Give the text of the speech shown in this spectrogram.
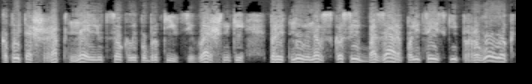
Копита шрапнеллю цокали по бруківці, вершники перетнули навскоси базар, поліцейський провулок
